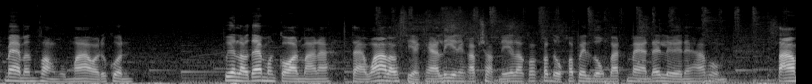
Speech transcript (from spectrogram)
ทแมนมันส่องผมมาว่ะทุกคน เพื่อนเราได้มังกรมานะ แต่ว่าเราเสียแครี่นะครับช็อตนี้เราก็กระโดดเข้าไปลงแบทแมนได้เลยนะครับผมตาม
